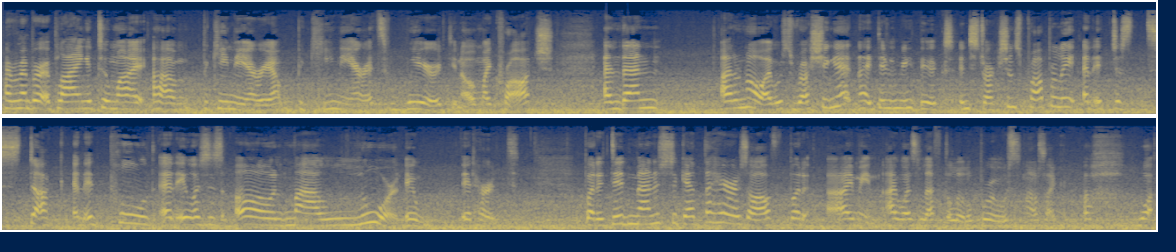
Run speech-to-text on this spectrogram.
I remember applying it to my um, bikini area. Bikini area, it's weird, you know, my crotch. And then, I don't know, I was rushing it and I didn't read the instructions properly and it just stuck and it pulled and it was just, oh my lord, it, it hurt but it did manage to get the hairs off. But I mean, I was left a little bruised, and I was like, what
